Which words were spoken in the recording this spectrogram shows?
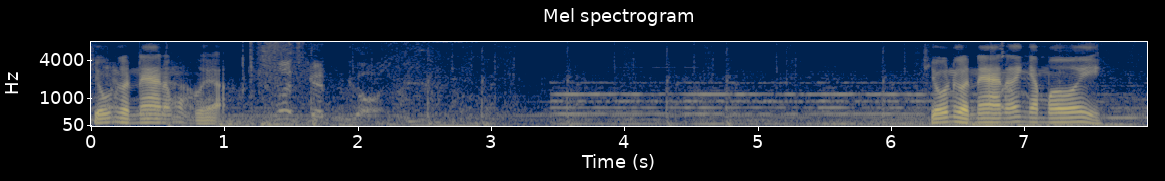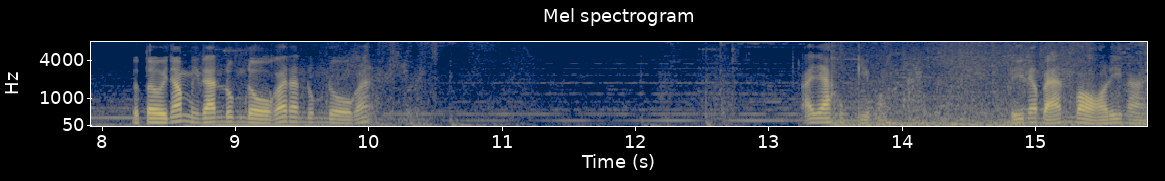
thiếu gần na đó mọi người ạ thiếu gần na nữa anh em ơi. Từ từ nhá, mình đang đung đồ cái đang đung đồ cái. Ai ra không kịp rồi tí nữa bán bò đi này.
